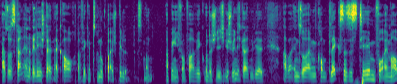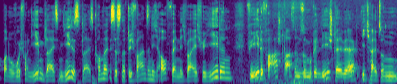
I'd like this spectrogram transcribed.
Also das kann ein Relaisstellwerk auch. Dafür gibt es genug Beispiele, dass man abhängig vom Fahrweg unterschiedliche Geschwindigkeiten wählt. Aber in so einem komplexen System vor einem Hauptbahnhof, wo ich von jedem Gleis in jedes Gleis komme, ist es natürlich wahnsinnig aufwendig, weil ich für jeden, für jede Fahrstraße in so einem Relaisstellwerk, ich halt so ein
